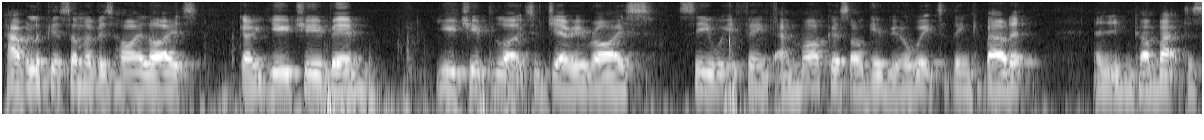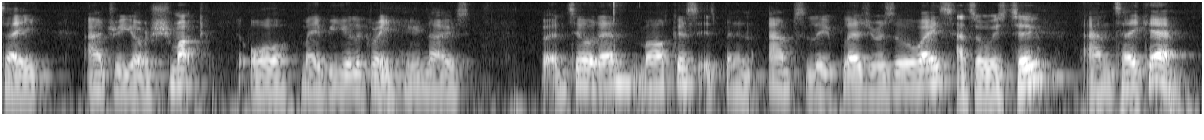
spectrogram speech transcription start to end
Have a look at some of his highlights. Go YouTube him, YouTube the likes of Jerry Rice, see what you think. And Marcus, I'll give you a week to think about it, and you can come back to say, Adri, you're a schmuck, or maybe you'll agree. Who knows? But until then, Marcus, it's been an absolute pleasure as always, As always, too. and take care.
